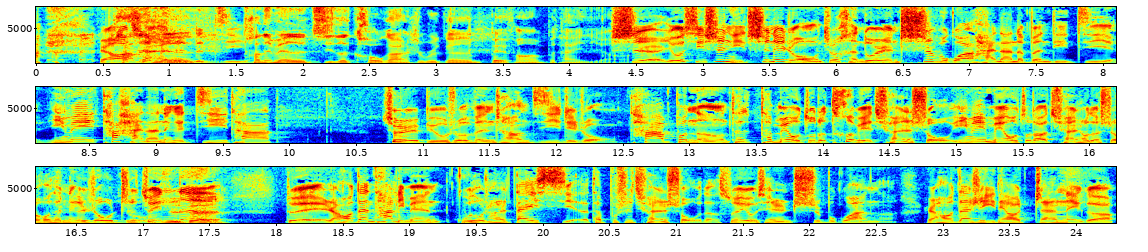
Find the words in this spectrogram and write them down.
然后他那全是的鸡，他那边的鸡的口感是不是跟北方不太一样？是，尤其是你吃那种，就很多人吃不惯海南的本地鸡，因为它海南那个鸡，它就是比如说文昌鸡这种，它不能，它它没有做的特别全熟，因为没有做到全熟的时候，它那个肉质最嫩。对，对，然后但它里面骨头上是带血的，它不是全熟的，所以有些人吃不惯呢。然后但是一定要沾那个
